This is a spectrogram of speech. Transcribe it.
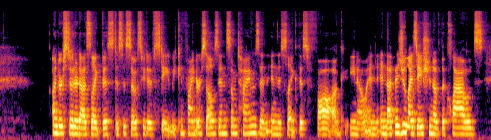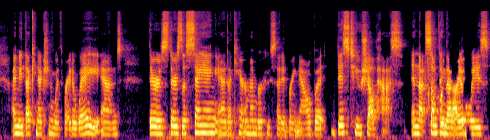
understood it as like this disassociative state we can find ourselves in sometimes and in this like this fog you know and in that visualization of the clouds i made that connection with right away. And there's there's this saying and i can't remember who said it right now but this too shall pass. And that's something that i always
